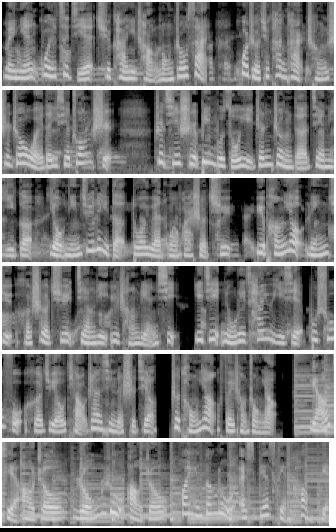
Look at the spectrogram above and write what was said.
每年过一次节，去看一场龙舟赛，或者去看看城市周围的一些装饰。这其实并不足以真正的建立一个有凝聚力的多元文化社区，与朋友、邻居和社区建立日常联系，以及努力参与一些不舒服和具有挑战性的事情，这同样非常重要。了解澳洲，融入澳洲，欢迎登录 sbs 点 com 点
